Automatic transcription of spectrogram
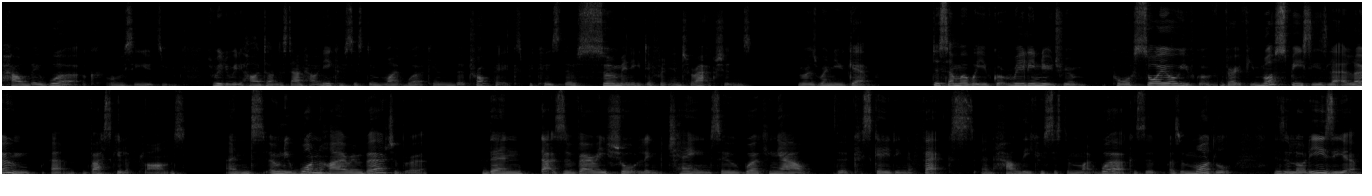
how they work. Obviously, it's, it's really, really hard to understand how an ecosystem might work in the tropics because there's so many different interactions. Whereas when you get to somewhere where you've got really nutrient poor soil, you've got very few moss species, let alone um, vascular plants, and only one higher invertebrate, then that's a very short link chain. So working out the cascading effects and how the ecosystem might work as a, as a model is a lot easier.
